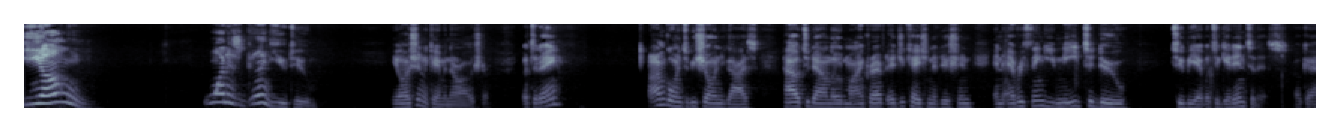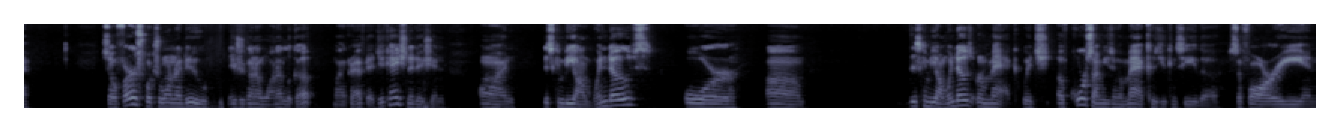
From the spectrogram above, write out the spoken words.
Yo! What is good, YouTube? Yo, I shouldn't have came in there all extra. But today, I'm going to be showing you guys how to download Minecraft Education Edition and everything you need to do to be able to get into this, okay? So first, what you want to do is you're going to want to look up Minecraft Education Edition on, this can be on Windows or um, this can be on Windows or Mac, which of course I'm using a Mac because you can see the Safari and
